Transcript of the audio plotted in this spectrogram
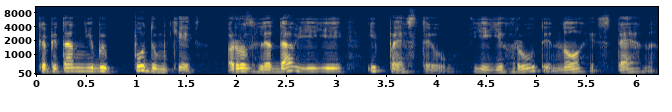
Капітан, ніби подумки, розглядав її і пестив її груди, ноги, стегна.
